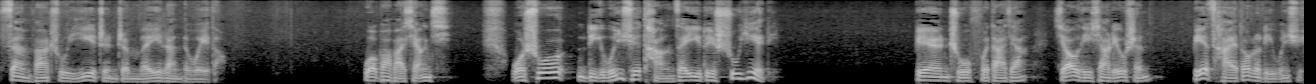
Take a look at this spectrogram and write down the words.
散发出一阵阵霉烂的味道。我爸爸想起我说李文学躺在一堆树叶里，便嘱咐大家脚底下留神，别踩到了李文学。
